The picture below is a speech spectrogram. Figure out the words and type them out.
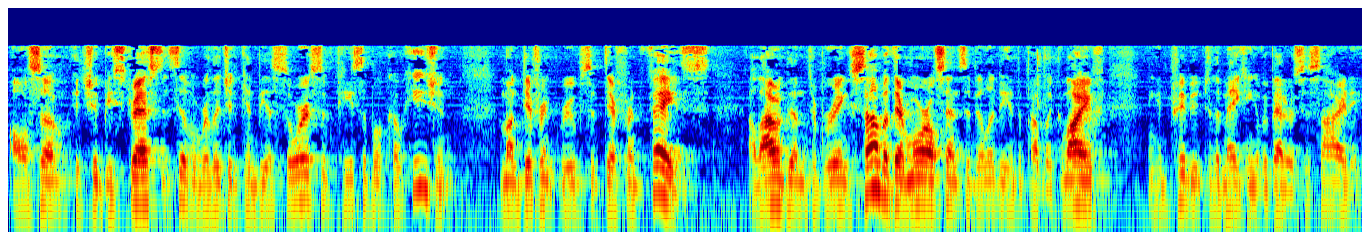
Also, it should be stressed that civil religion can be a source of peaceable cohesion among different groups of different faiths, allowing them to bring some of their moral sensibility into public life, and contribute to the making of a better society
